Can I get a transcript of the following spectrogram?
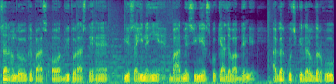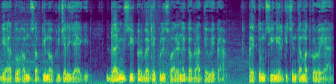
सर, हम लोगों के पास और भी तो रास्ते हैं। ये सही नहीं है। बाद में सीनियर्स को क्या जवाब देंगे? अगर कुछ इधर उधर हो गया तो हम सबकी नौकरी चली जाएगी। ड्राइविंग सीट पर बैठे पुलिस वाले ने घबराते हुए कहा, अरे तुम सीनियर की चिंता मत करो यार।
